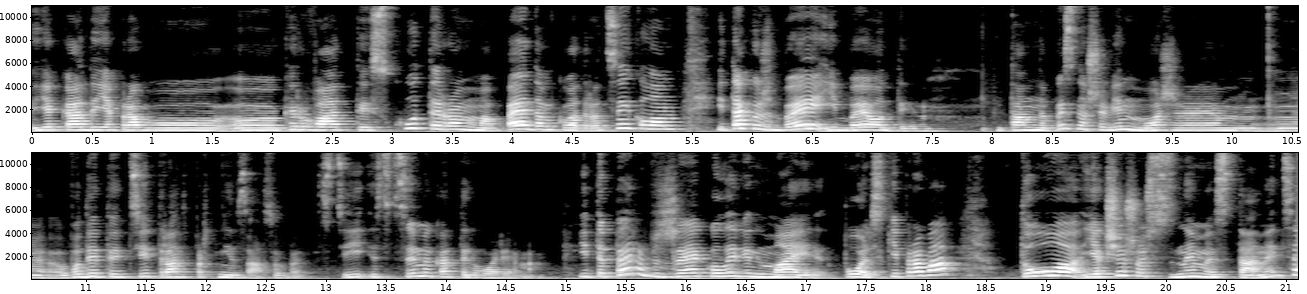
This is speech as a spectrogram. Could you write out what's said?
яка дає право е, керувати скутером, мопедом, квадроциклом, і також Б і Б1. Там написано, що він може е, водити ці транспортні засоби з, ці, з цими категоріями. І тепер, вже коли він має польські права, то якщо щось з ними станеться,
